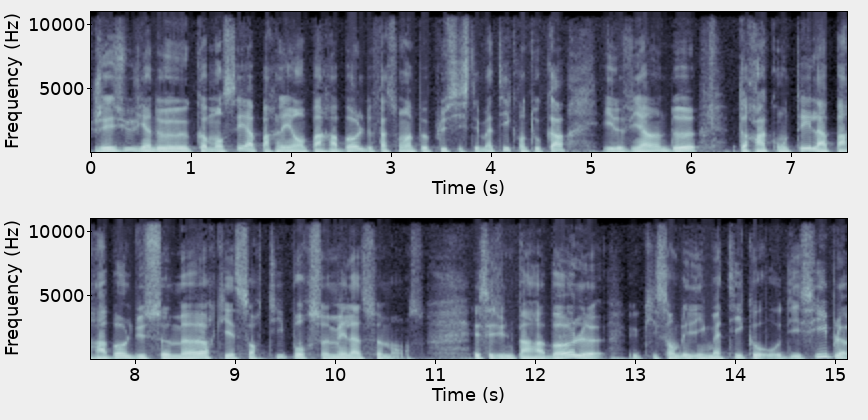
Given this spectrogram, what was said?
Jésus vient de commencer à parler en parabole de façon un peu plus systématique. En tout cas, il vient de, raconter la parabole du semeur qui est sorti pour semer la semence. Et c'est une parabole qui semble énigmatique aux, disciples.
